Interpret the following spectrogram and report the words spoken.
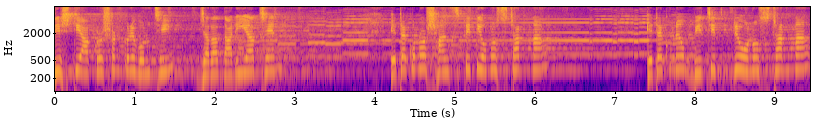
দৃষ্টি আকর্ষণ করে বলছি, যারা দাঁড়িয়ে আছেন এটা কোনো সাংস্কৃতিক অনুষ্ঠান না। এটা কোনো বিচিত্র অনুষ্ঠান না।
